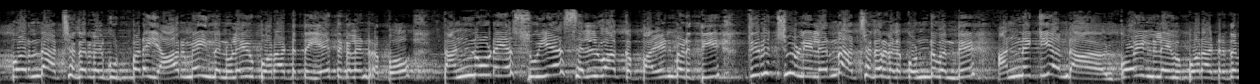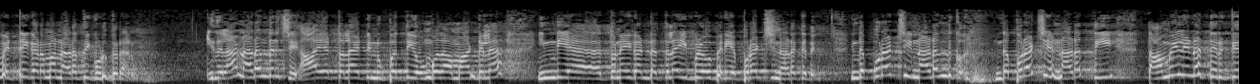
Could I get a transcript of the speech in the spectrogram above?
அப்போ இருந்த அர்ச்சகர்களுக்கு உட்பட யாருமே இந்த நுழைவு போராட்டத்தை ஏத்துக்கலன்றப்போ தன்னுடைய சுய செல்வாக்க பயன்படுத்தி திருச்சூழில இருந்து அர்ச்சகர்களை கொண்டு வந்து அன்னைக்கு அந்த கோயில் நுழைவு போராட்டத்தை வெற்றிகரமா நடத்தி கொடுக்கிறார். இதெல்லாம் நடந்துருச்சு. ஆயிரத்தி தொள்ளாயிரத்தி முப்பத்தி ஒன்பதாம் ஆண்டுல இந்திய துணை கண்டத்துல இவ்வளவு பெரிய புரட்சி நடக்குது. இந்த புரட்சி நடந்து இந்த புரட்சியை நடத்தி தமிழினத்திற்கு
